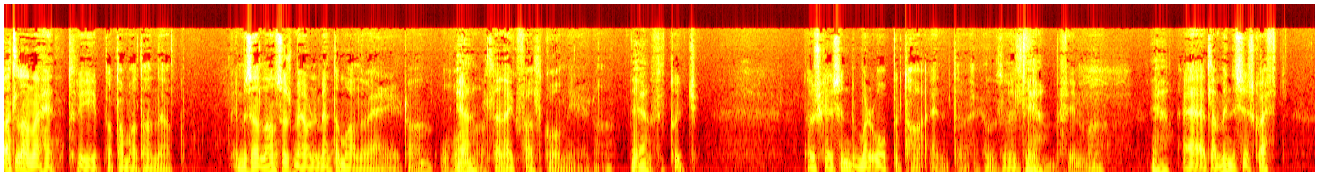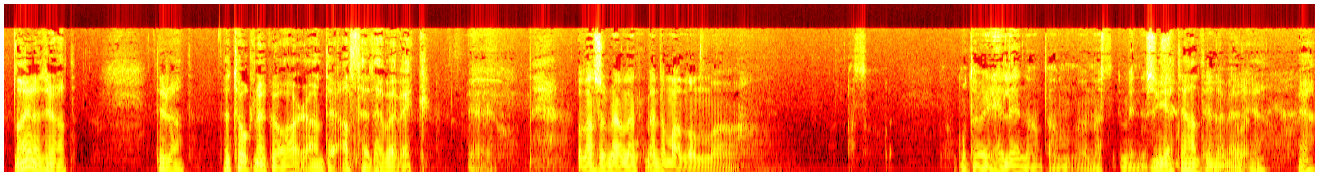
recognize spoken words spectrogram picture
et eller annet hent vi på tomatene, at Jeg minns at landstorsmæren i mentamalen var her da, og ja. at den ikke falt kom her da. Ja. Det tog. Da husker jeg synd om å åpne ta en, da kan du til fem, Ja. Et eller minnes jeg skreft. Nei, det er rett. Det er rett. Det tok noen år, at alt dette var vekk. Ja, ja. Og landstorsmæren i mentamalen, altså, måtte være Helena, da minnes jeg. Ja, det er alltid det var, ja. Ja.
